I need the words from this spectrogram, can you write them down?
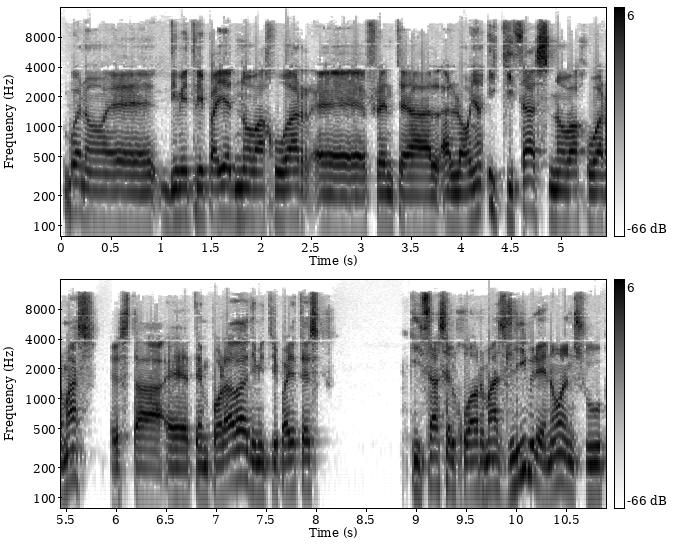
Bueno, eh, Dimitri Payet no va a jugar eh, frente al, al, Lorient y quizás no va a jugar más esta eh, temporada. Dimitri Payet es quizás el jugador más libre ¿no? en, su,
